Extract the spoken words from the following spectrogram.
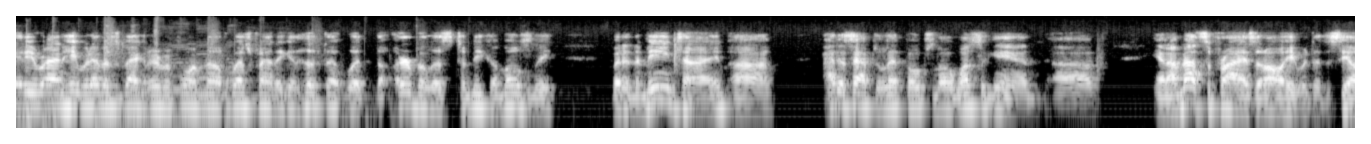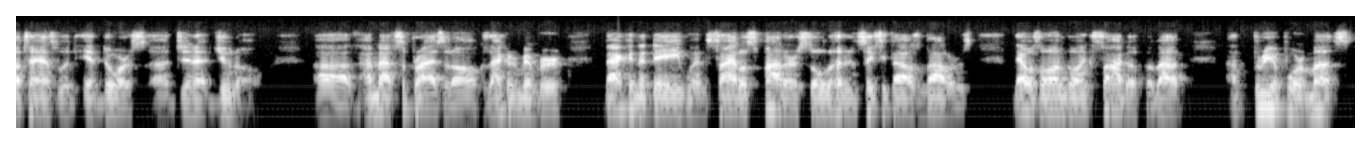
Eddie Rye and Haywood Evans back at Urban Forum Northwest trying to get hooked up with the herbalist Tamika Mosley. But in the meantime, uh, I just have to let folks know once again uh, and I'm not surprised at all, Haywood, that the Seattle Times would endorse uh, Jeanette Juneau. Uh, I'm not surprised at all because I can remember back in the day when Silas Potter sold $160,000. That was an ongoing saga for about uh, three or four months.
